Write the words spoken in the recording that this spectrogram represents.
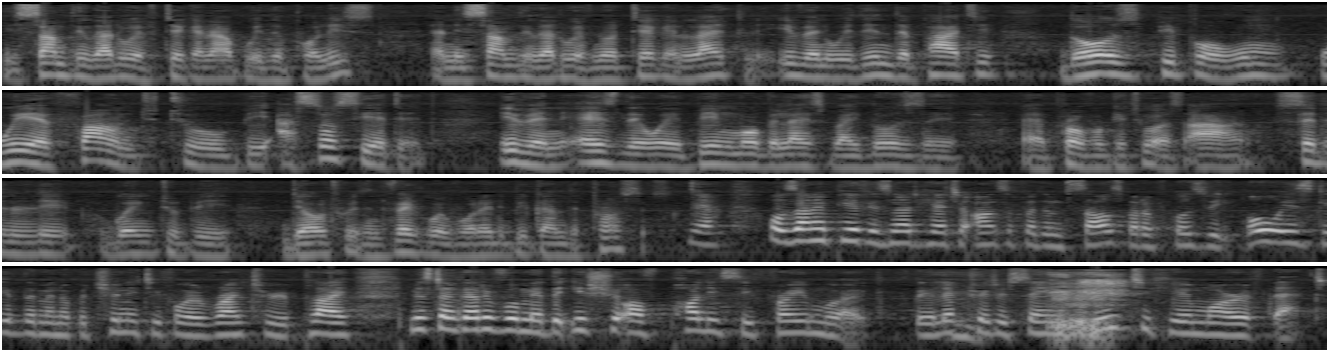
It's something that we have taken up with the police and it's something that we have not taken lightly. Even within the party, those people whom we have found to be associated, even as they were being mobilized by those uh, uh, provocateurs, are certainly going to be dealt with. In fact, we've already begun the process. Yeah. Well, ZANU-PF is not here to answer for themselves, but of course we always give them an opportunity for a right to reply. Mr. Ngarivhume, the issue of policy framework, the electorate is saying we need to hear more of that.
